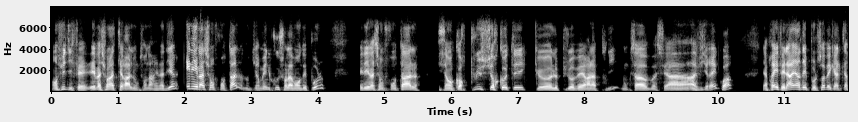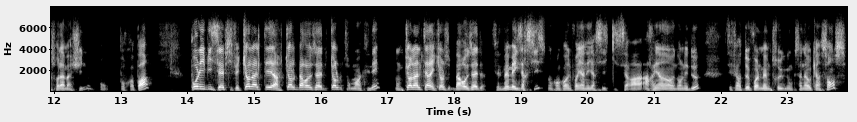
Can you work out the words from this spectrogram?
Ensuite, il fait élévation latérale, donc ça on n'a rien à dire. Élévation frontale, donc il remet une couche sur l'avant d'épaule. Élévation frontale, c'est encore plus surcoté que le pullover à la poulie, donc ça, bah, c'est à, virer quoi. Et après, il fait l'arrière d'épaule, soit avec halter sur la machine. Bon, pourquoi pas. Pour les biceps, il fait curl halter, curl barre Z, curl tourment incliné. Donc curl halter et curl barre Z, c'est le même exercice. Donc encore une fois, il y a un exercice qui sert à, rien euh, dans les deux. C'est faire deux fois le même truc, donc ça n'a aucun sens.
